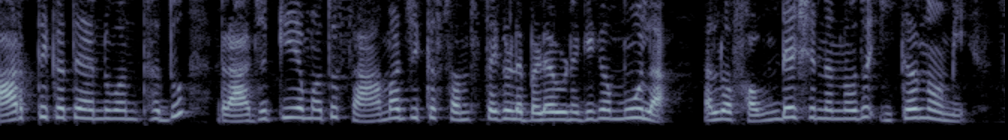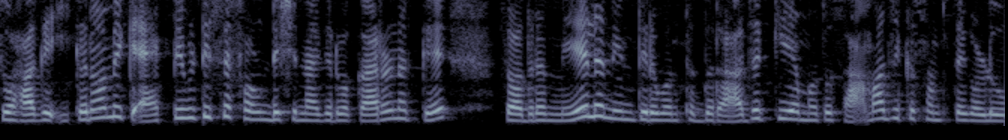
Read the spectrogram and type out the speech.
ಆರ್ಥಿಕತೆ ಅನ್ನುವಂಥದ್ದು ರಾಜಕೀಯ ಮತ್ತು ಸಾಮಾಜಿಕ ಸಂಸ್ಥೆಗಳ ಬೆಳವಣಿಗೆಗೆ ಮೂಲ ಅಲ್ವಾ? ಫೌಂಡೇಶನ್ ಅನ್ನೋದು ಇಕನಾಮಿ ಸೊ ಹಾಗೆ ಇಕನಾಮಿಕ್ ಆ್ಯಕ್ಟಿವಿಟೀಸೇ ಫೌಂಡೇಶನ್ ಆಗಿರುವ ಕಾರಣಕ್ಕೆ ಸೊ ಅದರ ಮೇಲೆ ನಿಂತಿರುವಂಥದ್ದು ರಾಜಕೀಯ ಮತ್ತು ಸಾಮಾಜಿಕ ಸಂಸ್ಥೆಗಳು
